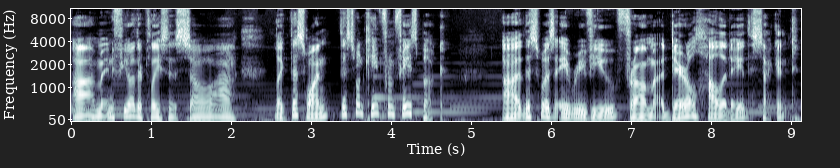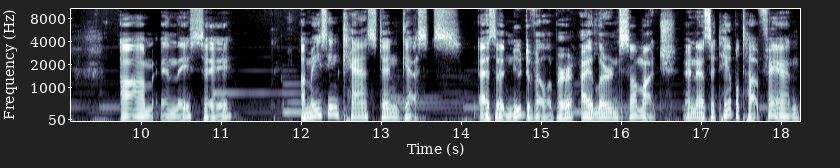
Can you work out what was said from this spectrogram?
um, and a few other places. So, uh, like this one, this one came from Facebook. Uh, this was a review from Daryl Holiday the second, um, and they say, "Amazing cast and guests." As a new developer, I learned so much, and as a tabletop fan,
